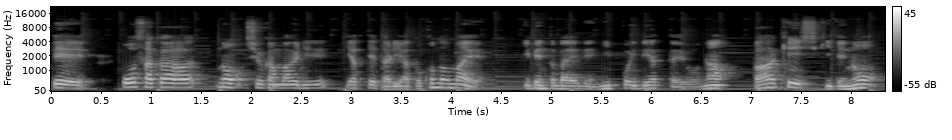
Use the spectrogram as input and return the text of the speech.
で、大阪の週刊曲がりでやってたり、あとこの前、イベントバーエデン日暮里でやったようなバー形式での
